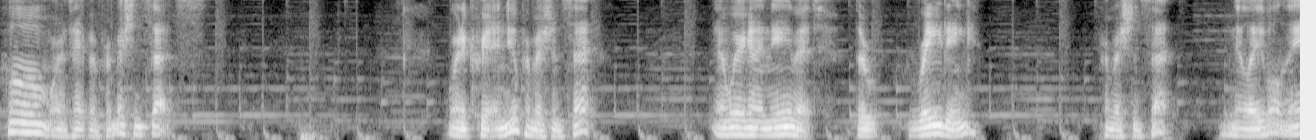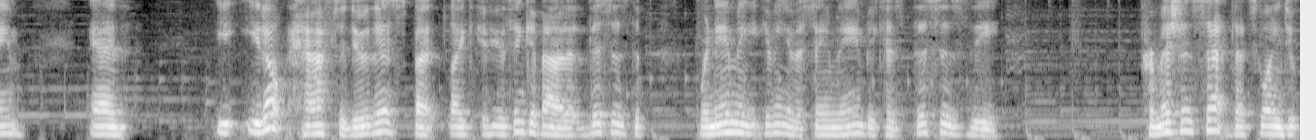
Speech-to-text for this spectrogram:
home. We're going to type in permission sets. We're going to create a new permission set. And we're going to name it the rating permission set. New label, name. And you, you don't have to do this, but like if you think about it, this is the, we're naming, giving it the same name because this is the permission set that's going to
